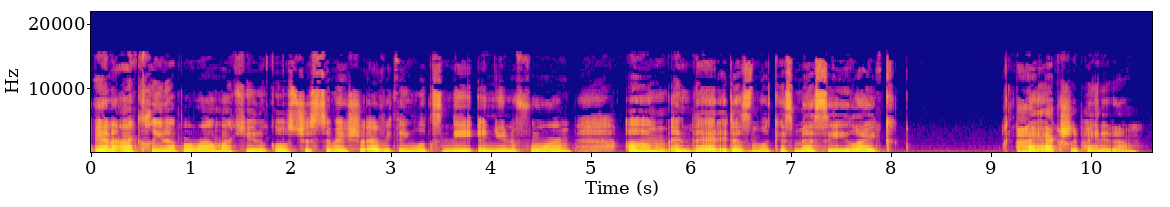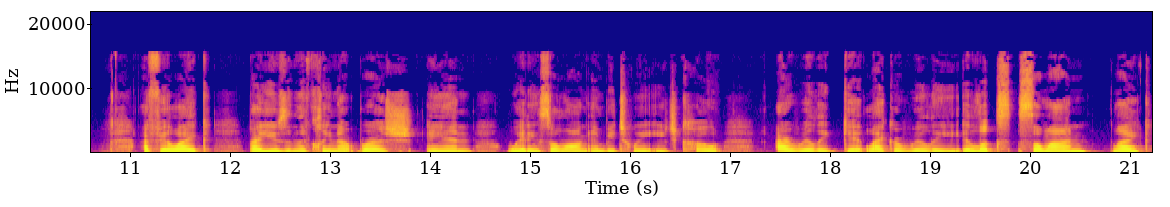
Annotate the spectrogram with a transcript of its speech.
and I clean up around my cuticles just to make sure everything looks neat and uniform um, and that it doesn't look as messy like I actually painted them. I feel like by using the cleanup brush and waiting so long in between each coat, I really get like a really, it looks salon like,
